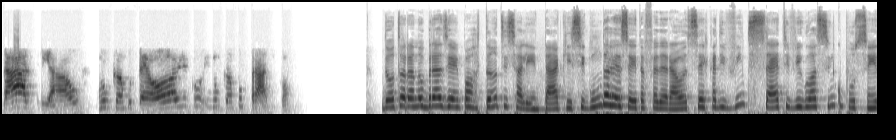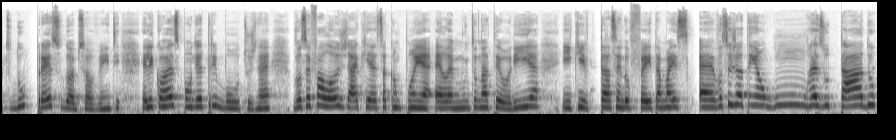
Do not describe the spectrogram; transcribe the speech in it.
da Atrial no campo teórico e no campo prático. Doutora, no Brasil é importante salientar que, segundo a Receita Federal, cerca de 27,5% do preço do absolvente ele corresponde a tributos, né? Você falou já que essa campanha ela é muito na teoria e que está sendo feita, mas é, você já tem algum resultado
